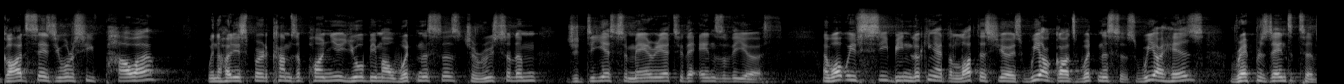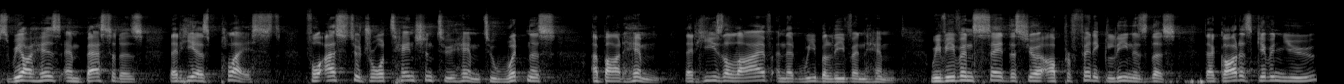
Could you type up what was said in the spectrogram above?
God says you will receive power when the Holy Spirit comes upon you. You will be my witnesses, Jerusalem, Judea, Samaria, to the ends of the earth. And what we've see, been looking at a lot this year is we are God's witnesses. We are His representatives. We are His ambassadors that He has placed for us to draw attention to Him, to witness about Him, that He's alive and that we believe in Him. We've even said this year, our prophetic lean is this that God has given you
